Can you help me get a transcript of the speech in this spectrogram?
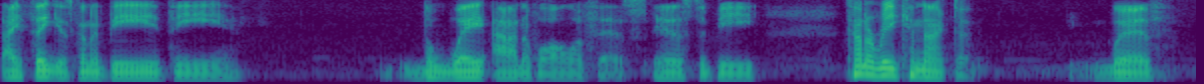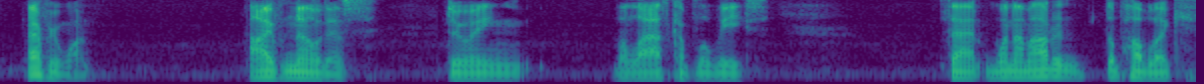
I think is going to be the the way out of all of this is to be kind of reconnected with everyone. I've noticed during the last couple of weeks that when I'm out in the public,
